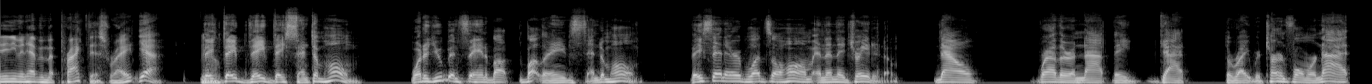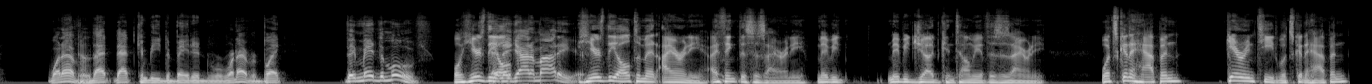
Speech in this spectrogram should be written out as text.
didn't even have him at practice, right? Yeah. They, they they they sent him home. What have you been saying about Butler? They need to send him home. They sent Eric Bledsoe home and then they traded him. Now, whether or not they got the right return for him or not, whatever. That that can be debated or whatever. But they made the move. Well, here's the and they got him out of here. Here's the ultimate irony. I think this is irony. Maybe maybe Judd can tell me if this is irony. What's going to happen? Guaranteed. What's going to happen?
